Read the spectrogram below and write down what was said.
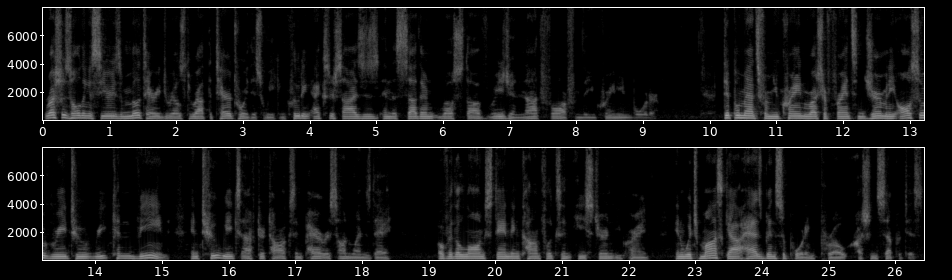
Russia is holding a series of military drills throughout the territory this week, including exercises in the southern Rostov region, not far from the Ukrainian border. Diplomats from Ukraine, Russia, France, and Germany also agreed to reconvene in two weeks after talks in Paris on Wednesday over the long standing conflicts in eastern Ukraine, in which Moscow has been supporting pro Russian separatists.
